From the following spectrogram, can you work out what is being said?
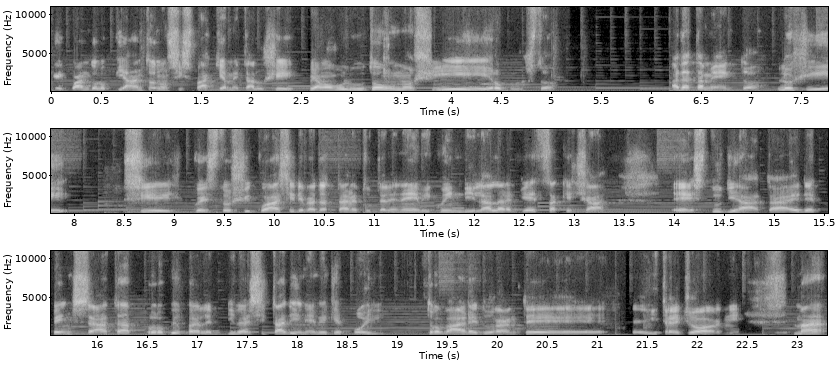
che quando lo pianto non si spacchi a metà lo sci. Abbiamo voluto uno sci robusto. Adattamento. Lo sci, si, questo sci qua si deve adattare a tutte le nevi, quindi la larghezza che ha è studiata ed è pensata proprio per le diversità di nevi che puoi trovare durante eh, i tre giorni. Ma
